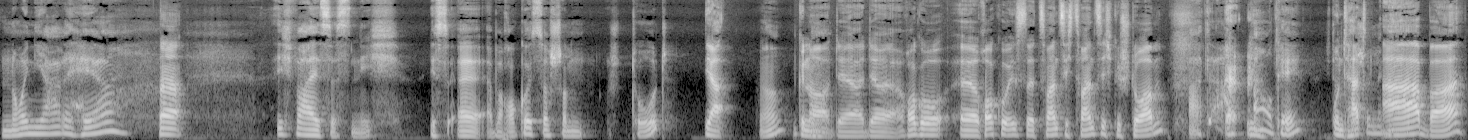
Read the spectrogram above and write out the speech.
neun Jahre her. Ja. Ich weiß es nicht. Ist, äh, aber Rocco ist doch schon tot? Ja. Ja? Genau, der, der Rocco, äh, Rocco ist 2020 gestorben. Ah, ah okay. Und hat aber,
